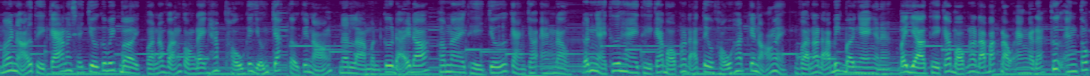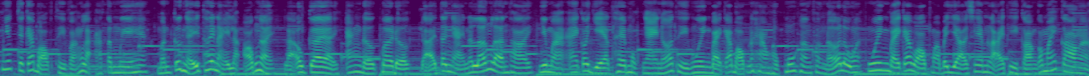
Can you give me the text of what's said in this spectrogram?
Mới nở thì cá nó sẽ chưa có biết bơi và nó vẫn còn đang hấp thụ cái dưỡng chất từ cái nõn nên là mình cứ để đó. Hôm nay thì chưa có càng cho ăn đâu. Đến ngày thứ hai thì cá bột nó đã tiêu thụ hết cái nõn này và nó đã biết bơi ngang rồi nè. Bây giờ thì cá bột nó đã bắt đầu ăn rồi đó. Thức ăn tốt nhất cho cá bột thì vẫn là atomia ha. Mình cứ nghĩ thế này là ổn rồi là ok rồi. Ăn được bơi được đợi tới ngày nó lớn lên thôi. Nhưng mà ai có dè thêm một ngày nữa thì nguyên bầy cá bột nó hao hụt muốn hơn phần nữa luôn á. Nguyên bầy cá bột mà bây giờ xem lại thì còn có mấy con à.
